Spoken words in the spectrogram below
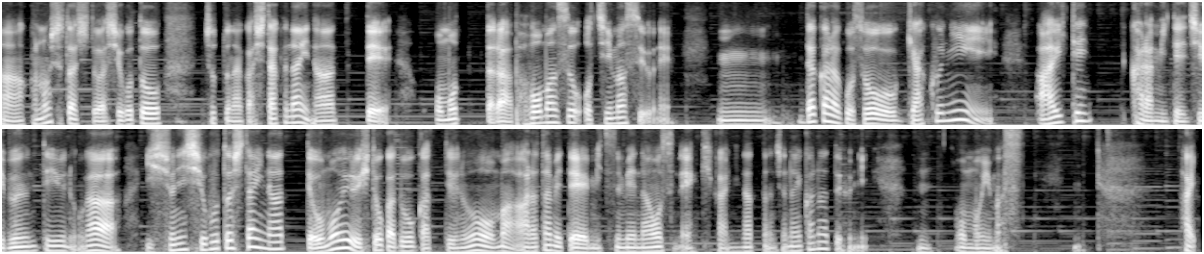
あこの人たちとは仕事ちょっとなんかしたくないなって思ったらパフォーマンス落ちますよね。うんだからこそ逆に相手から見て自分っていうのが一緒に仕事したいなって思える人かどうかっていうのを、まあ、改めて見つめ直すね、機会になったんじゃないかなというふうに、うん、思います。はい、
